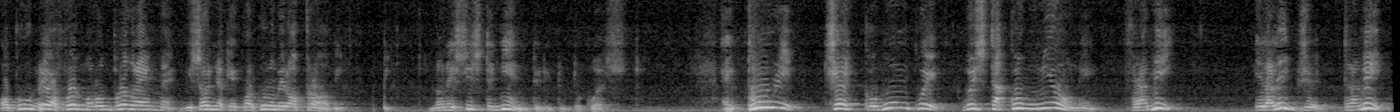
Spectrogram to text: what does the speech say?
Oppure io formulo un programma, bisogna che qualcuno me lo approvi. Non esiste niente di tutto questo. Eppure c'è comunque questa comunione fra me e la legge, tra me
